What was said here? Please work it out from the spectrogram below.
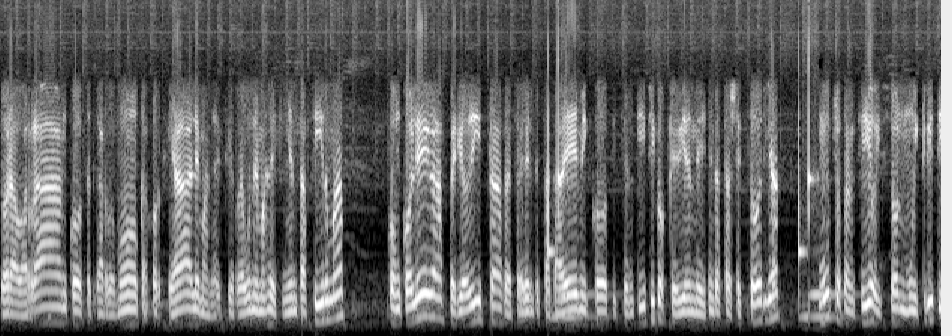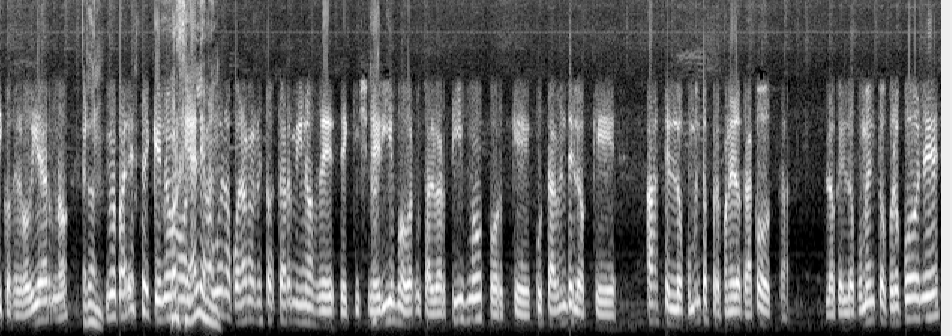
Dora Barranco, Ricardo Moca, Jorge Aleman, es decir, reúne más de 500 firmas con colegas, periodistas, referentes académicos y científicos que vienen de distintas trayectorias. Muchos han sido y son muy críticos del gobierno. Perdón. Y me parece que no, Jorge está bueno ponerlo en estos términos de, de kirchnerismo versus albertismo, porque justamente lo que hace el documento es proponer otra cosa. Lo que el documento propone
